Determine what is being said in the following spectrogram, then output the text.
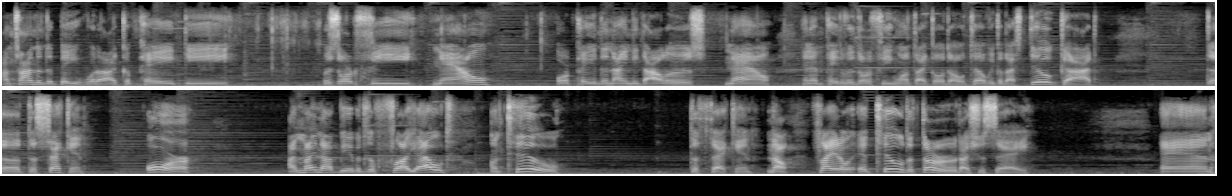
I'm trying to debate whether I could pay the resort fee now or pay the $90 now and then pay the resort fee once I go to the hotel because I still got the the second or I might not be able to fly out until the second. No, fly out until the third, I should say. And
